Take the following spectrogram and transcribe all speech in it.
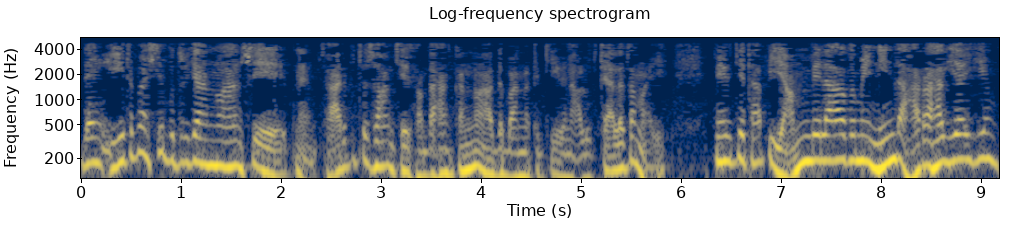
දැන් ඊට පස්සේ බුදුරජාන් වහන්සේ නෑ සාරිපුත්‍ර සාංශේ සඳහන් කරනවා අද බන්නට කියවෙන අලුත් කැල තමයි මේ විදිහට අපි යම් වෙලාවක මේ නිින්ද හරහා ගියයි කියමු.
